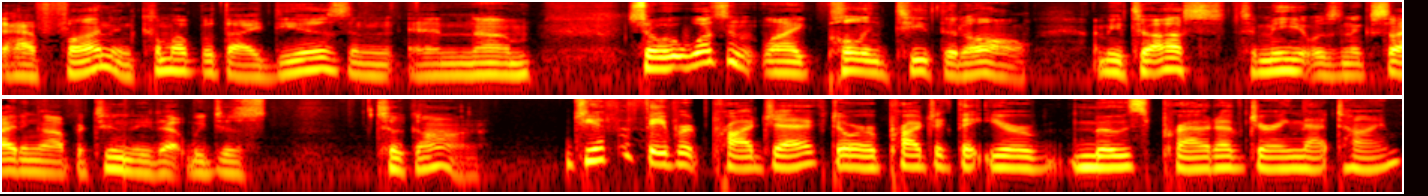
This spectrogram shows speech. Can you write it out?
have fun and come up with ideas. And, and um, so it wasn't like pulling teeth at all. I mean, to us, to me, it was an exciting opportunity that we just took on. Do you have a favorite project or a project that you're most proud of during that time?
